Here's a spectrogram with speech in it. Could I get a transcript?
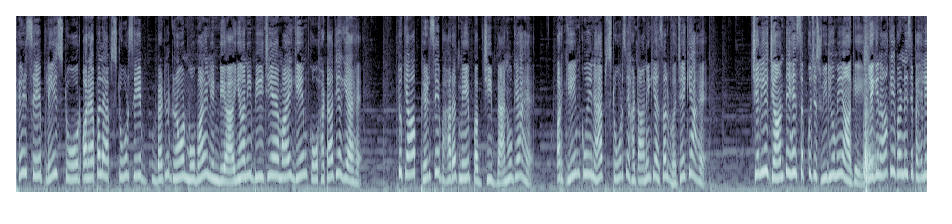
फिर से प्ले स्टोर और एप्पल ऐप स्टोर से बैटल ग्राउंड मोबाइल इंडिया यानी बीजीएमआई गेम को हटा दिया गया है। तो क्या फिर से भारत में पबजी बैन हो गया है? और गेम को इन ऐप स्टोर से हटाने की असल वजह क्या है? चलिए जानते हैं सब कुछ इस वीडियो में आगे। लेकिन आगे बढ़ने से पहले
